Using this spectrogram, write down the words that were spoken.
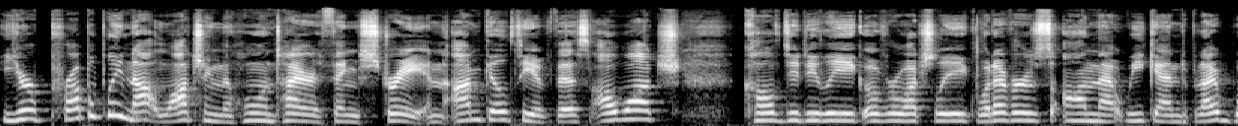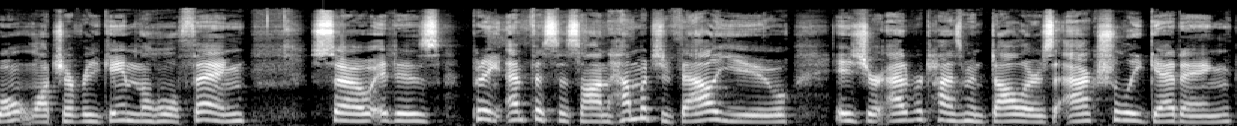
you're probably not watching the whole entire thing straight. And I'm guilty of this. I'll watch Call of Duty League, Overwatch League, whatever's on that weekend, but I won't watch every game, the whole thing. So it is putting emphasis on how much value is your advertisement dollars actually getting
